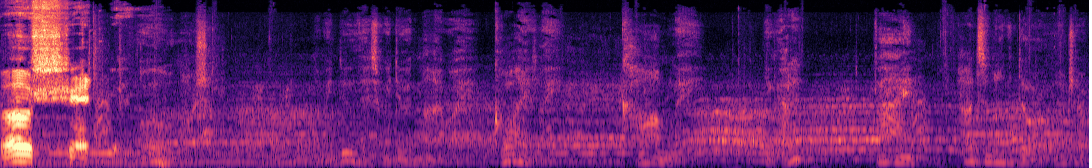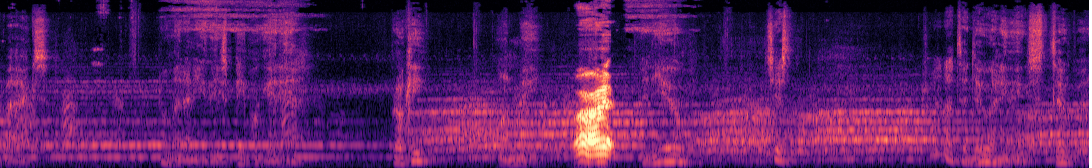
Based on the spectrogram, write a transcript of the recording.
Oh shit. Oh, Marshal. When we do this, we do it my way. Quietly. Calmly. You got it? Fine. Hudson on Rookie, on me. Alright. And you, just try not to do anything stupid.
